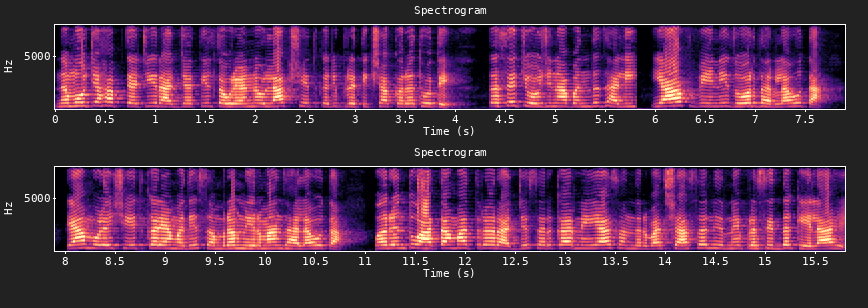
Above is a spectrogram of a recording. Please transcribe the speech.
नमोच्या हप्त्याची राज्यातील चौऱ्याण्णव लाख शेतकरी प्रतीक्षा करत होते. तसेच योजना बंद झाली. या अफवेने जोर धरला होता. त्यामुळे शेतकऱ्यामध्ये संभ्रम निर्माण झाला होता. परंतु आता मात्र राज्य सरकारने या संदर्भात शासन निर्णय प्रसिद्ध केला आहे.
